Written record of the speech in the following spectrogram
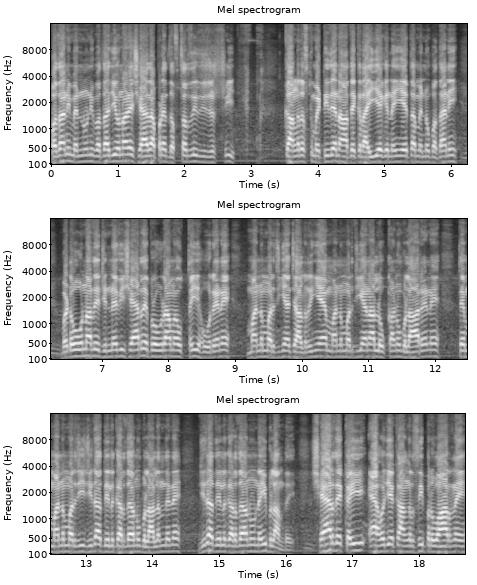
ਪਤਾ ਨਹੀਂ ਮੈਨੂੰ ਨਹੀਂ ਪਤਾ ਜੀ ਉਹਨਾਂ ਨੇ ਸ਼ਾਇਦ ਆਪਣੇ ਦਫ਼ਤਰ ਦੀ ਰਜਿਸਟਰੀ ਕਾਂਗਰਸ ਕਮੇਟੀ ਦੇ ਨਾਂ ਤੇ ਕਰਾਈ ਹੈ ਕਿ ਨਹੀਂ, ਇਹ ਤਾਂ ਮੈਨੂੰ ਪਤਾ ਨਹੀਂ। ਬਟ ਉਹਨਾਂ ਦੇ ਜਿੰਨੇ ਵੀ ਸ਼ਹਿਰ ਦੇ ਪ੍ਰੋਗਰਾਮ ਹੈ, ਉੱਥੇ ਹੀ ਹੋ ਰਹੇ ਨੇ। ਮਨ ਮਰਜ਼ੀਆਂ ਚੱਲ ਰਹੀਆਂ ਮਨ ਮਰਜ਼ੀਆਂ ਨਾਲ ਲੋਕਾਂ ਨੂੰ ਬੁਲਾ ਰਹੇ ਨੇ ਤੇ ਮਨ ਮਰਜ਼ੀ ਜਿਹਦਾ ਦਿਲ ਕਰਦਾ ਉਹਨੂੰ ਬੁਲਾ ਲੈਂਦੇ ਨੇ ਜਿਹੜਾ ਦਿਲ ਕਰਦਾ ਉਹਨੂੰ ਨਹੀਂ ਬੁਲਾਉਂਦੇ। ਸ਼ਹਿਰ ਦੇ ਕਈ ਇਹੋ ਜਿਹੇ ਕਾਂਗਰਸੀ ਪਰਿਵਾਰ ਨੇ,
